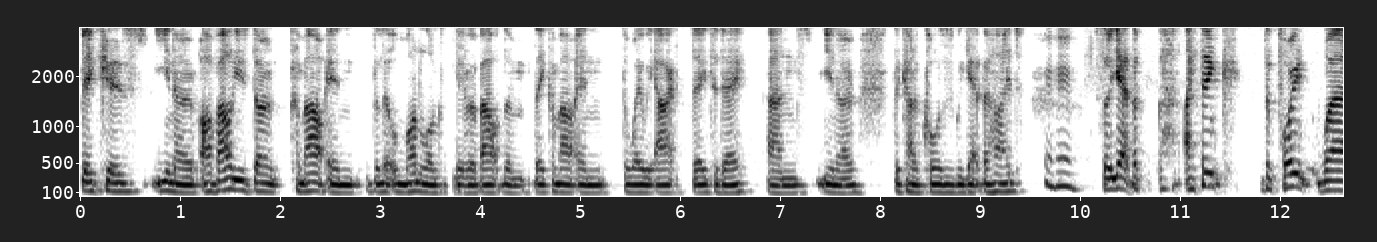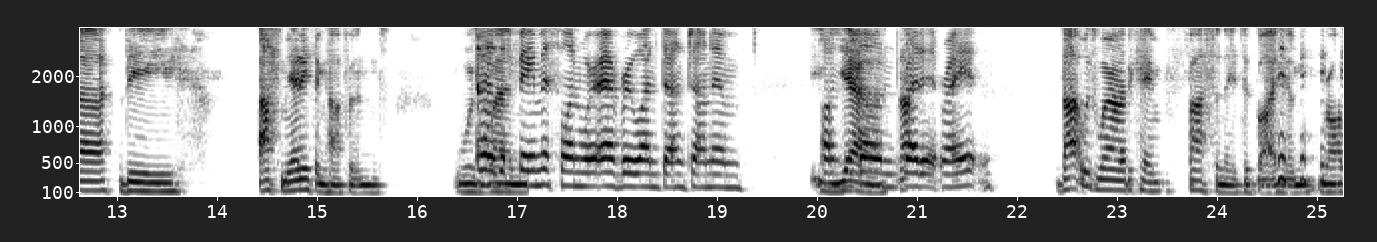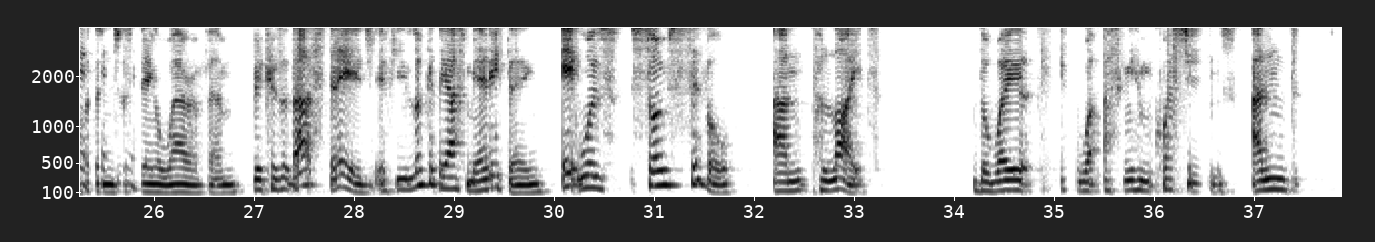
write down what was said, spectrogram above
because you know our values don't come out in the little monologues we give about them. They come out in the way we act day to day and you know the kind of causes we get behind. Mm-hmm. so yeah the, i think the point where the ask me anything happened was oh when, the famous one where everyone dunked on him on yeah, his own that, reddit right that was where I became fascinated by him rather than just being aware of him. Because at that stage, if you look at the Ask Me Anything, it was so civil and polite the way that people were asking him questions. And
